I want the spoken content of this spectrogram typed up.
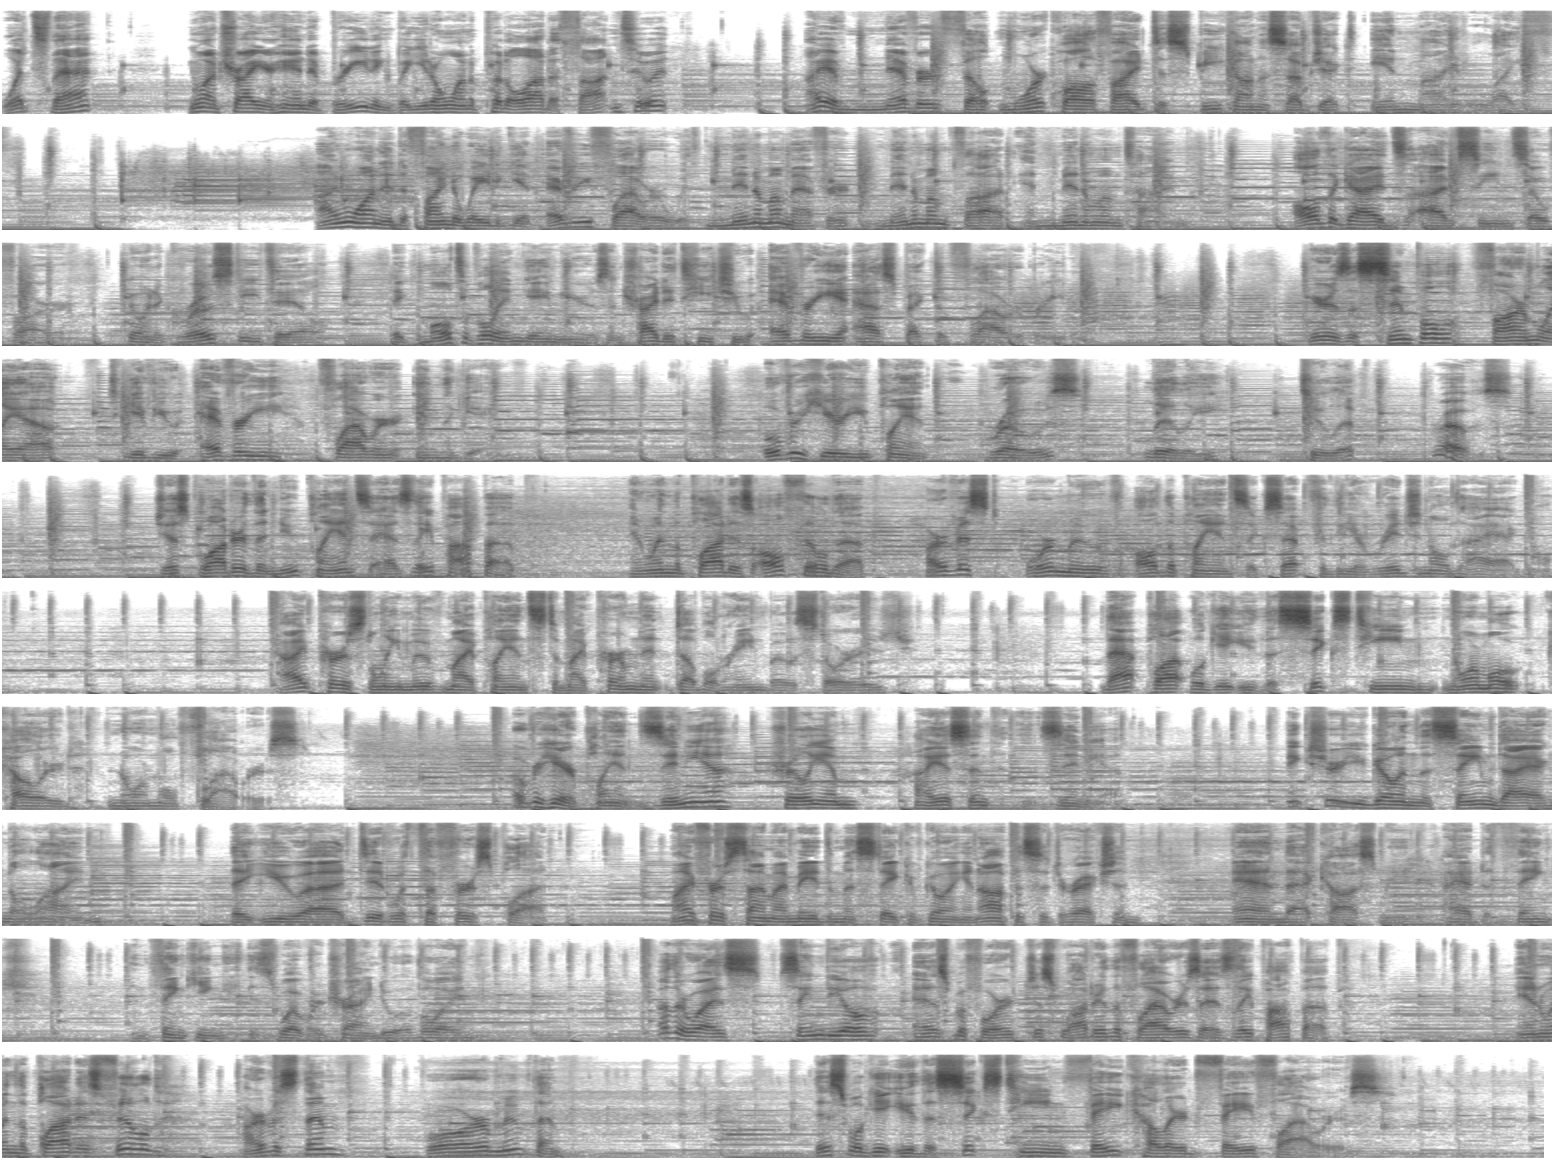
What's that? You want to try your hand at breeding, but you don't want to put a lot of thought into it? I have never felt more qualified to speak on a subject in my life. I wanted to find a way to get every flower with minimum effort, minimum thought, and minimum time. All the guides I've seen so far go into gross detail, take multiple in game years, and try to teach you every aspect of flower breeding. Here is a simple farm layout to give you every flower in the game. Over here, you plant rose, lily, tulip, rose. Just water the new plants as they pop up, and when the plot is all filled up, harvest or move all the plants except for the original diagonal. I personally move my plants to my permanent double rainbow storage. That plot will get you the 16 normal colored normal flowers. Over here, plant Zinnia, Trillium, Hyacinth, Zinnia. Make sure you go in the same diagonal line that you uh, did with the first plot. My first time I made the mistake of going in opposite direction, and that cost me. I had to think, and thinking is what we're trying to avoid. Otherwise, same deal as before, just water the flowers as they pop up. And when the plot is filled, harvest them or move them. This will get you the 16 Fae colored Fae flowers.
